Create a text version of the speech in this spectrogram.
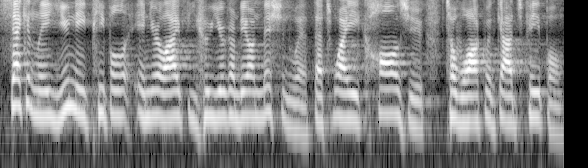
Secondly, you need people in your life who you're going to be on mission with. That's why he calls you to walk with God's people.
